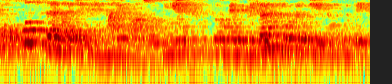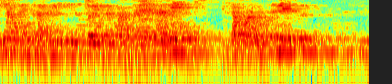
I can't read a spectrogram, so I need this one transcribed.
बहुत ज़्यादा चीज़ें हमारे पास होती हैं तो हमें बिना ज़रूरत चीज़ों को देखिए अपने घर की चीज़ों को एक दफ़ा जायज़ा लें सफरों से भी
